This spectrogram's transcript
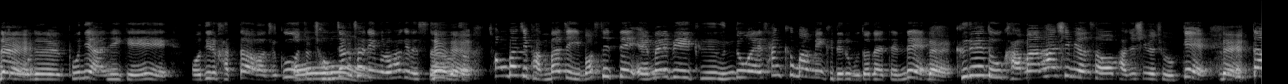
네. 또 오늘 본의 아니게 어디를 갔다 와가지고 오. 좀 정장 차림으로 하게 됐어요. 네네. 그래서 청바지, 반바지 입었을 때 MLB 그 운동화의 상큼함이 그대로 묻어날 텐데, 네. 그래도 감안하시면서 봐주시면 좋을 게, 네. 일단,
